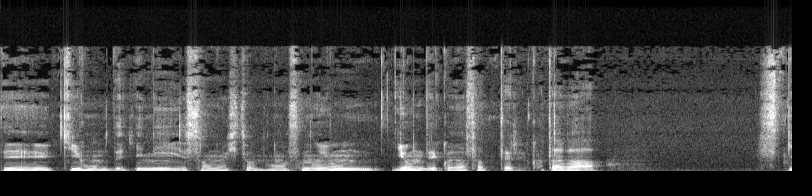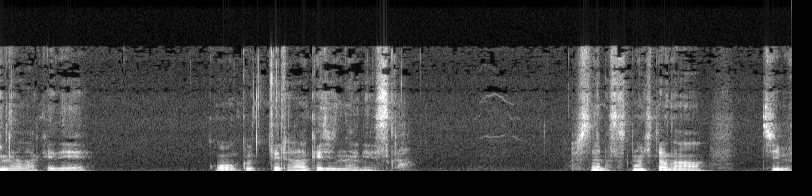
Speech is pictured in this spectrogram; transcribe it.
で基本的にその人のその読んでくださってる方が好きなわけでこう送ってるわけじゃないですか。そしたらその人が自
